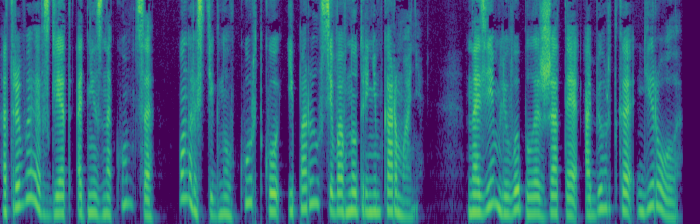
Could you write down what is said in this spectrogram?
Отрывая взгляд от незнакомца, он расстегнул куртку и порылся во внутреннем кармане. На землю выпала сжатая обертка герола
